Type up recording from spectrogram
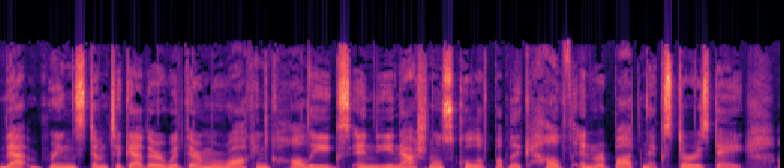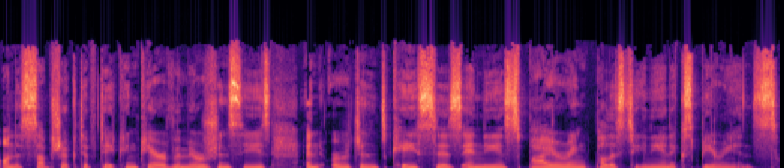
that brings them together with their Moroccan colleagues in the National School of Public Health in Rabat next Thursday on the subject of taking care of emergencies and urgent cases in the inspiring Palestinian experience.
